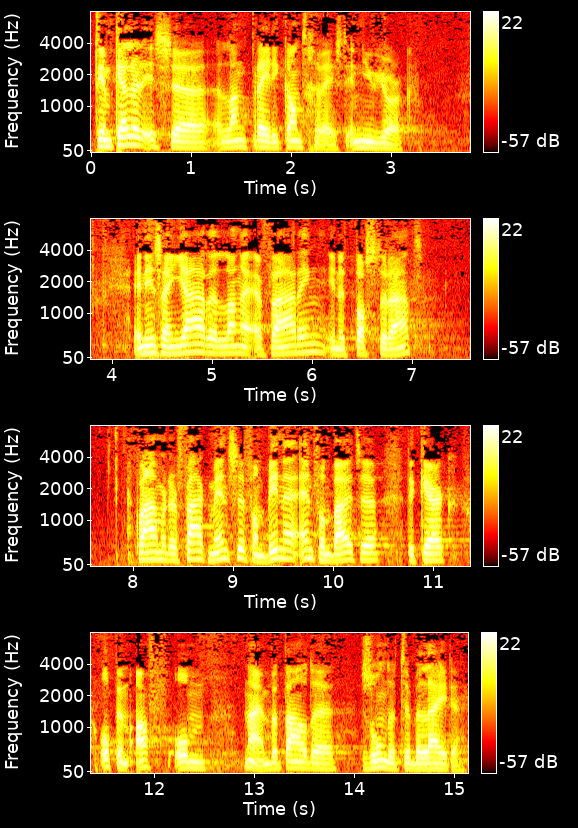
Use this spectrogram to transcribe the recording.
Tim Keller is uh, lang predikant geweest in New York. En in zijn jarenlange ervaring in het pastoraat kwamen er vaak mensen van binnen en van buiten de kerk op hem af om nou, een bepaalde zonde te beleiden.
